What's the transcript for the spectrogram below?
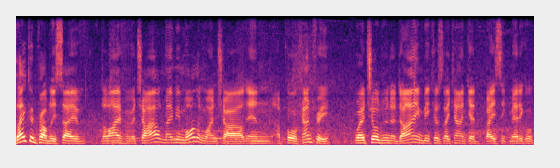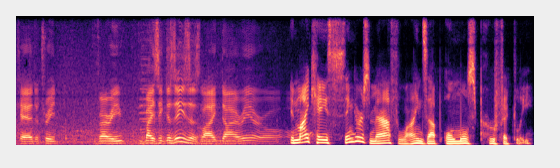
they could probably save the life of a child, maybe more than one child, in a poor country where children are dying because they can't get basic medical care to treat very basic diseases like diarrhea or. or In my case, Singer's math lines up almost perfectly.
